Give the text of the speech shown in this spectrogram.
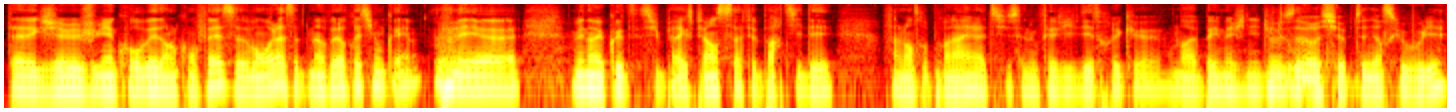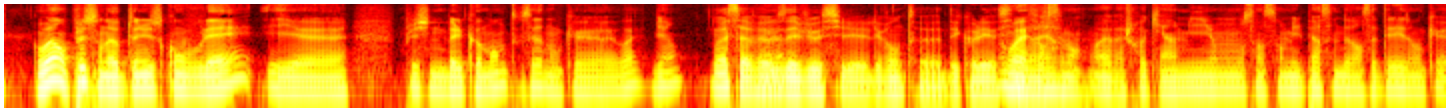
T'es avec Ju- Julien Courbet dans le confesse. Bon, voilà, ça te met un peu la pression quand même. Mais, euh, mais non, écoute, super expérience. Ça fait partie des. Enfin, l'entrepreneuriat là-dessus, ça nous fait vivre des trucs euh, on n'aurait pas imaginé du Vous tout. avez quoi. réussi à obtenir ce que vous vouliez Ouais, en plus, on a obtenu ce qu'on voulait et euh, plus une belle commande, tout ça. Donc, ouais, bien. Ouais, ça vous avez vu aussi les, les ventes euh, décoller aussi. Ouais, derrière. forcément. Ouais, bah, je crois qu'il y a 1 million 500 000 personnes devant sa télé, donc euh,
